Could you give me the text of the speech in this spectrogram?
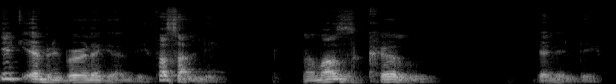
ilk emri böyle geldi. Fasalli. Namaz kıl denildi.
